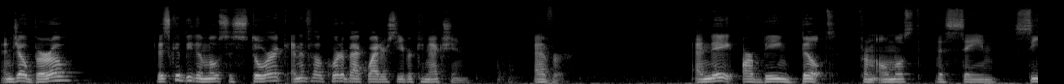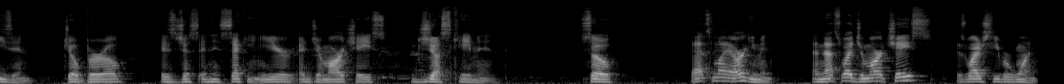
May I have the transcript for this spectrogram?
and Joe Burrow, this could be the most historic NFL quarterback wide receiver connection ever. And they are being built from almost the same season. Joe Burrow is just in his second year, and Ja'Marr Chase just came in. So that's my argument. And that's why Ja'Marr Chase is wide receiver one.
